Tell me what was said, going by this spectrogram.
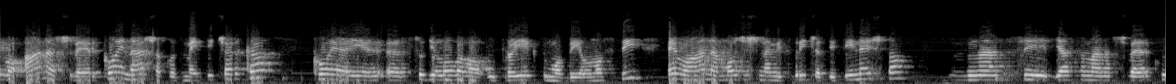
evo Ana Šverko je naša kozmetičarka koja je e, sudjelovala u projektu mobilnosti. Evo Ana, možeš nam ispričati ti nešto? Znači, ja sam Ana Šverku,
